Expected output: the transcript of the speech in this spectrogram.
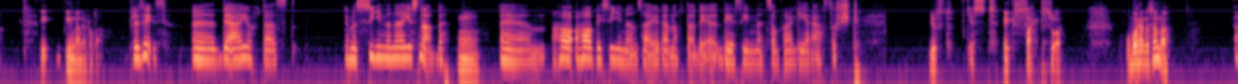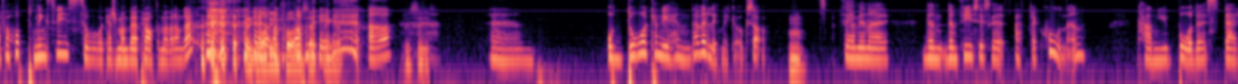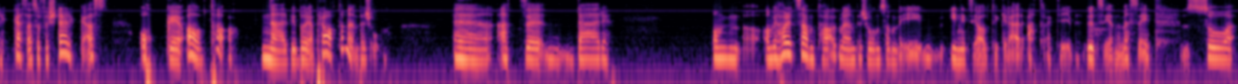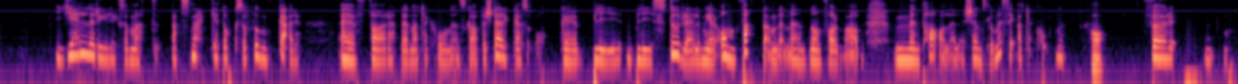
Innan jag pratar. Precis. Eh, Det är ju oftast, ja men synen är ju snabb. Mm. Eh, har, har vi synen så är ju den ofta det, det sinnet som får agera först. Just. Just. Exakt så. Och vad händer sen då? Ja, förhoppningsvis så kanske man börjar prata med varandra. ja, det är en förutsättning. Ja. Precis. Ehm, och då kan det ju hända väldigt mycket också. Mm. För jag menar, den, den fysiska attraktionen kan ju både stärkas, alltså förstärkas och eh, avta när vi börjar prata med en person. Eh, att eh, där om, om vi har ett samtal med en person som vi initialt tycker är attraktiv utseendemässigt så gäller det ju liksom att, att snacket också funkar eh, för att den attraktionen ska förstärkas och eh, bli, bli större eller mer omfattande med någon form av mental eller känslomässig attraktion. Ja. För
